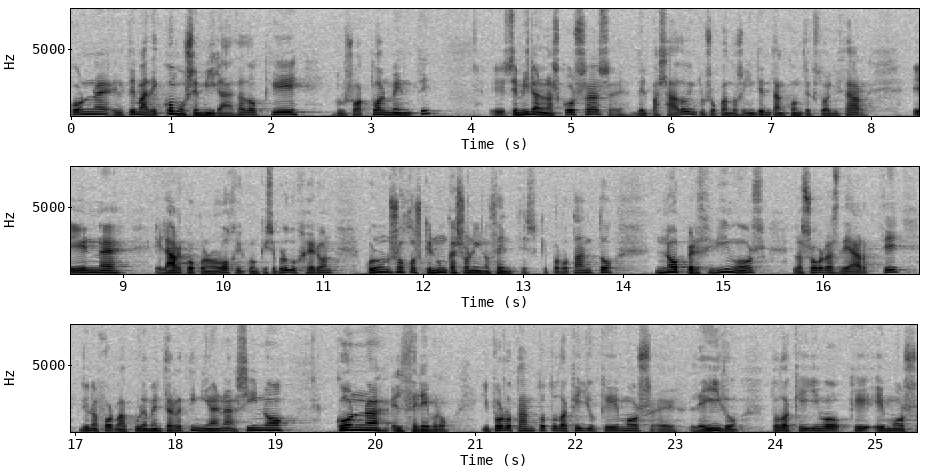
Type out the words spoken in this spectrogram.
con eh, el tema de cómo se mira, dado que incluso actualmente eh, se miran las cosas eh, del pasado, incluso cuando se intentan contextualizar en el arco cronológico en que se produjeron, con unos ojos que nunca son inocentes, que por lo tanto no percibimos las obras de arte de una forma puramente retiniana, sino con el cerebro. Y por lo tanto todo aquello que hemos leído todo aquello que hemos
